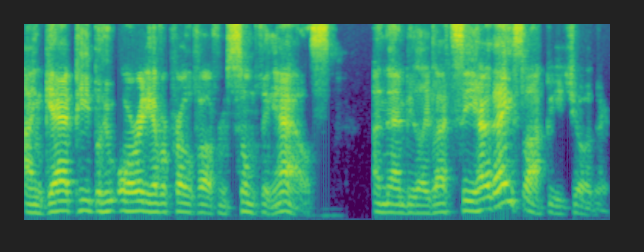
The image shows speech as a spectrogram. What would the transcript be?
and get people who already have a profile from something else and then be like, let's see how they slap each other.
